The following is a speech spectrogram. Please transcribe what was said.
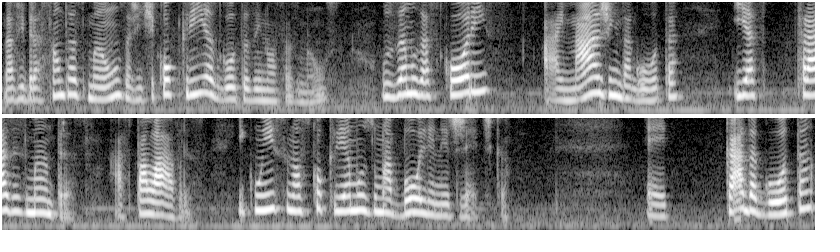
da vibração das mãos, a gente cocria as gotas em nossas mãos, usamos as cores, a imagem da gota e as frases mantras, as palavras, e com isso nós cocriamos uma bolha energética. É, cada gota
